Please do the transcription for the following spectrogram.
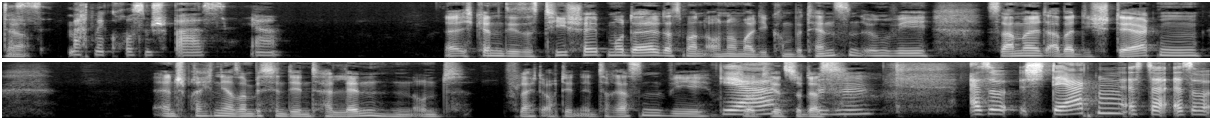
Das ja. macht mir großen Spaß, ja. Ja, ich kenne dieses T-Shape-Modell, dass man auch nochmal die Kompetenzen irgendwie sammelt, aber die Stärken entsprechen ja so ein bisschen den Talenten und vielleicht auch den Interessen. Wie ja, sortierst du das? Mhm. Also Stärken ist da, also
